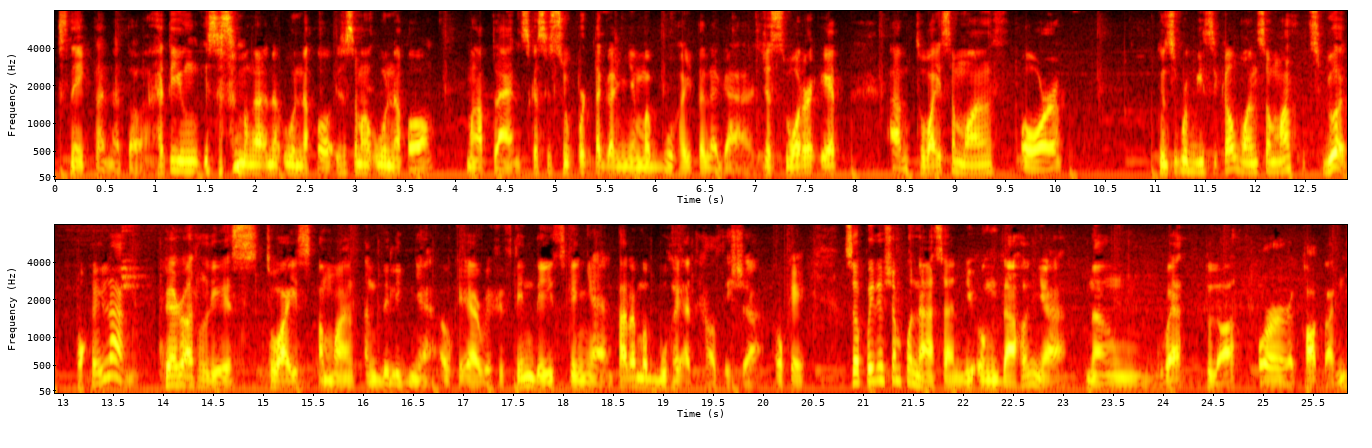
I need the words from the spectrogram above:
snake plant na to. Ito yung isa sa mga nauna ko, isa sa mga una ko, mga plants, kasi super tagal niya mabuhay talaga. Just water it um, twice a month or kung super busy ka, once a month, it's good. Okay lang. Pero at least, twice a month ang dilig niya. Okay, every 15 days, ganyan, para mabuhay at healthy siya. Okay. So, pwede siyang punasan yung dahon niya ng wet cloth or cotton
